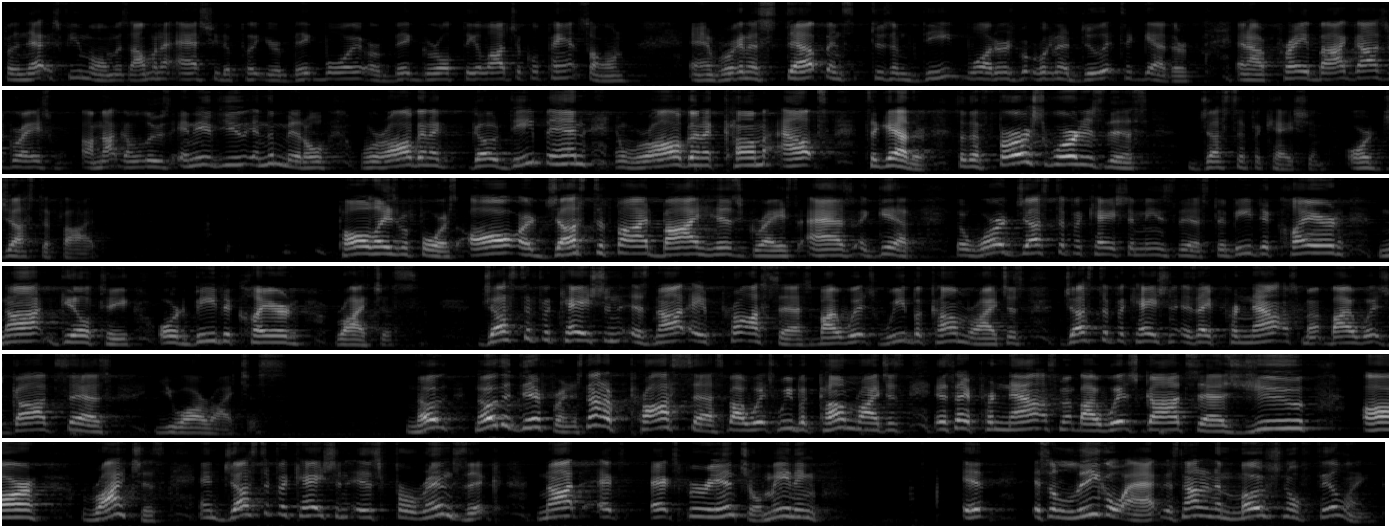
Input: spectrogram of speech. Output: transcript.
for the next few moments, I'm going to ask you to put your big boy or big girl theological pants on, and we're going to step into some deep waters, but we're going to do it together. And I pray by God's grace, I'm not going to lose any of you in the middle. We're all going to go deep in, and we're all going to come out together. So the first word is this justification or justified. Paul lays before us, all are justified by his grace as a gift. The word justification means this to be declared not guilty or to be declared righteous. Justification is not a process by which we become righteous. Justification is a pronouncement by which God says, You are righteous. Know, know the difference. It's not a process by which we become righteous, it's a pronouncement by which God says, You are righteous. And justification is forensic, not ex- experiential, meaning it, it's a legal act, it's not an emotional feeling.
